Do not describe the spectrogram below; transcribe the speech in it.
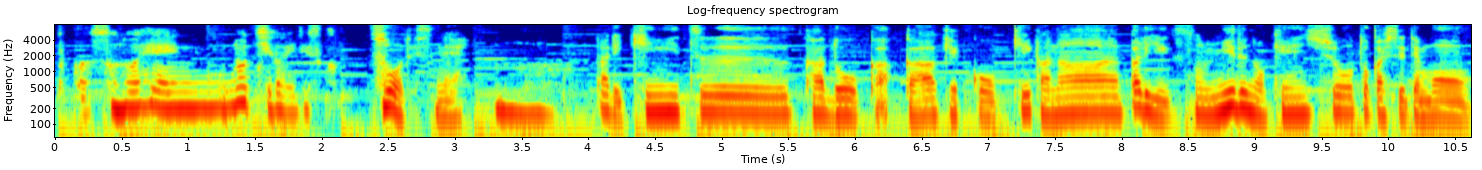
とか、その辺の違いですか？そうですね。うん。やっぱり均一かどうかが結構大きいかな。やっぱりそのミルの検証とかしてても、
